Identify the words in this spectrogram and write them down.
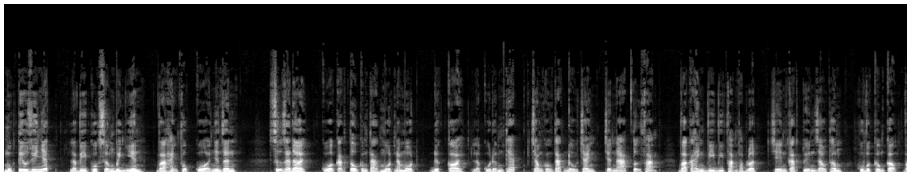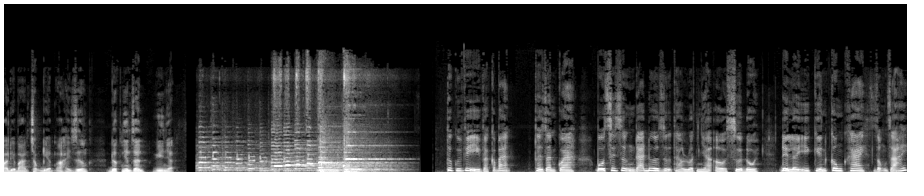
Mục tiêu duy nhất là vì cuộc sống bình yên và hạnh phúc của nhân dân. Sự ra đời của các tổ công tác 151 được coi là cú đấm thép trong công tác đấu tranh, chấn áp tội phạm và các hành vi vi phạm pháp luật trên các tuyến giao thông, khu vực công cộng và địa bàn trọng điểm ở Hải Dương được nhân dân ghi nhận. Thưa quý vị và các bạn, thời gian qua, Bộ Xây dựng đã đưa dự thảo luật nhà ở sửa đổi để lấy ý kiến công khai, rộng rãi.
